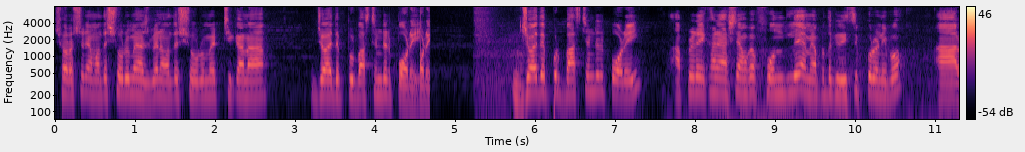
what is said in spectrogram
সরাসরি আমাদের শোরুমে আসবেন। আমাদের শোরুমের ঠিকানা জয়দেবপুর বাস স্ট্যান্ডের পরে জয়দেবপুর বাস স্ট্যান্ডের পরেই আপনারা এখানে আসলে আমাকে ফোন দিলে আমি আপনাদেরকে রিসিভ করে নিব। আর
